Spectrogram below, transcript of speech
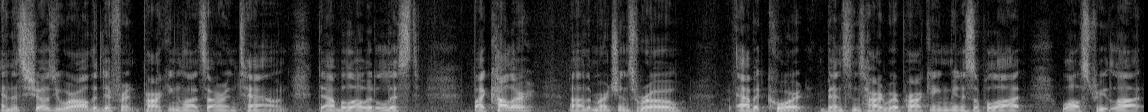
And this shows you where all the different parking lots are in town. Down below, it'll list by color uh, the Merchants Row, Abbott Court, Benson's Hardware Parking, Municipal Lot, Wall Street Lot,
